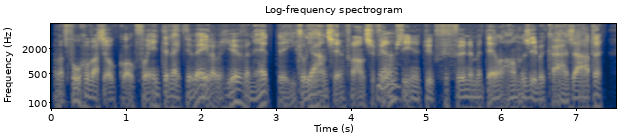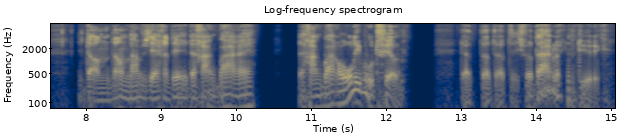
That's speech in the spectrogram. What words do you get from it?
Want vroeger was het ook, ook voor intellectuelen, was je van het, de Italiaanse en Franse films, die natuurlijk fundamenteel anders in elkaar zaten dan, dan laten we zeggen, de, de gangbare, de gangbare Hollywoodfilm. Dat, dat, dat is wel duidelijk natuurlijk.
